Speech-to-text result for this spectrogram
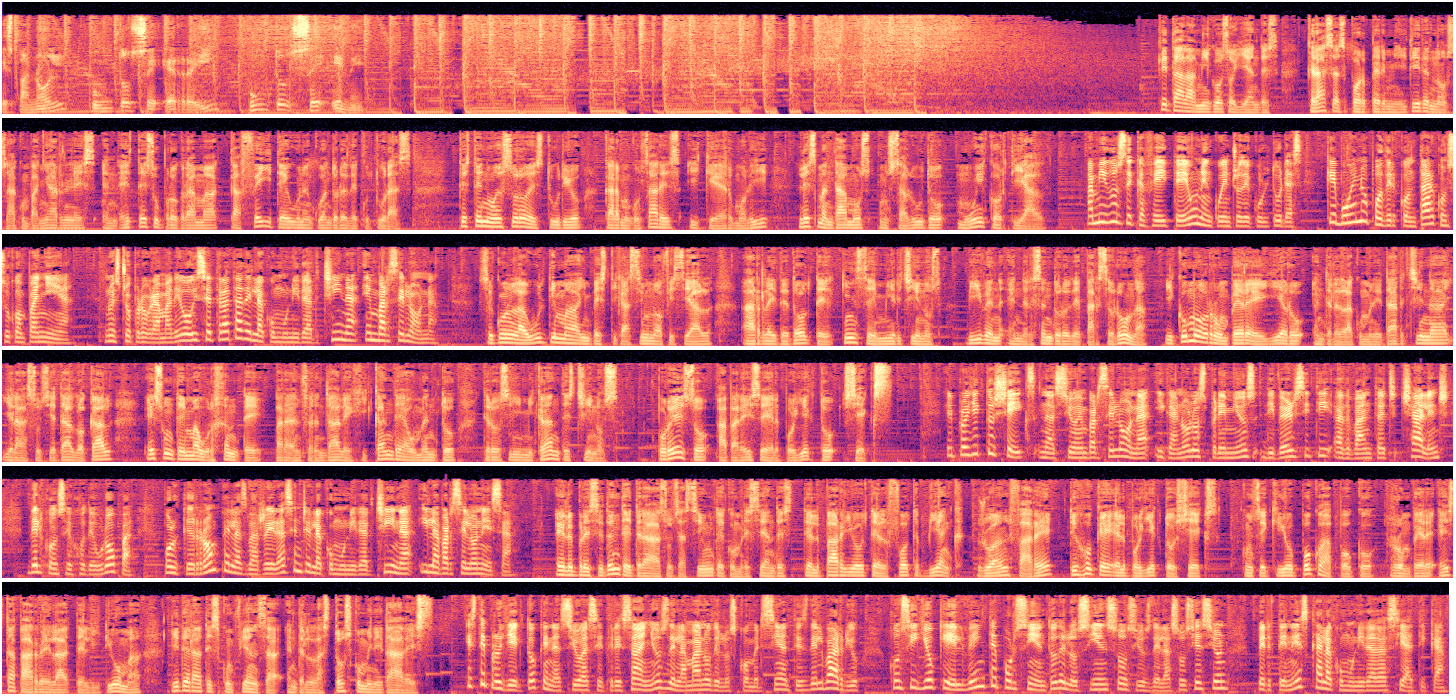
espanol.cri.cn. ¿Qué tal amigos oyentes? Gracias por permitirnos acompañarles en este su programa Café y Té, un encuentro de culturas. Desde nuestro estudio, Carmen González y Guillermo Lee les mandamos un saludo muy cordial. Amigos de Café y Té, un encuentro de culturas, qué bueno poder contar con su compañía. Nuestro programa de hoy se trata de la comunidad china en Barcelona. Según la última investigación oficial, alrededor de 15.000 chinos viven en el centro de Barcelona y cómo romper el hielo entre la comunidad china y la sociedad local es un tema urgente para enfrentar el gigante aumento de los inmigrantes chinos. Por eso aparece el proyecto Shakes. El proyecto Shakes nació en Barcelona y ganó los premios Diversity Advantage Challenge del Consejo de Europa, porque rompe las barreras entre la comunidad china y la barcelonesa. El presidente de la Asociación de Comerciantes del barrio del Fort Bianc, Joan Faré, dijo que el proyecto Shakes consiguió poco a poco romper esta barrera del idioma y de la desconfianza entre las dos comunidades. Este proyecto, que nació hace tres años de la mano de los comerciantes del barrio, consiguió que el 20% de los 100 socios de la asociación pertenezca a la comunidad asiática.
